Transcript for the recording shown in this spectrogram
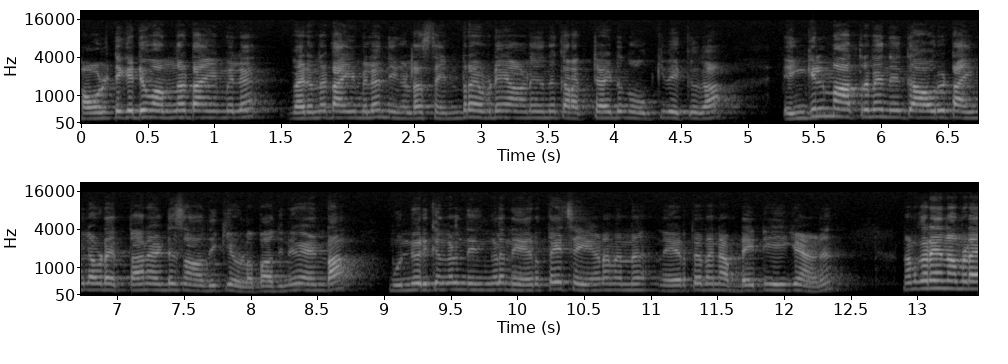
ഹോൾ ടിക്കറ്റ് വന്ന ടൈമിൽ വരുന്ന ടൈമിൽ നിങ്ങളുടെ സെന്റർ എവിടെയാണ് എന്ന് കറക്റ്റായിട്ട് നോക്കി വെക്കുക. എങ്കിൽ മാത്രമേ നിങ്ങൾക്ക് ആ ഒരു ടൈമിൽ അവിടെ എത്താനായിട്ട് സാധിക്കുകയുള്ളൂ. അപ്പോൾ അതിന് വേണ്ട മുന്നൊരുക്കങ്ങൾ നിങ്ങൾ നേരത്തെ ചെയ്യണമെന്ന് നേരത്തെ തന്നെ അപ്ഡേറ്റ് ചെയ്യുകയാണ്. നമുക്കറിയാം നമ്മുടെ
